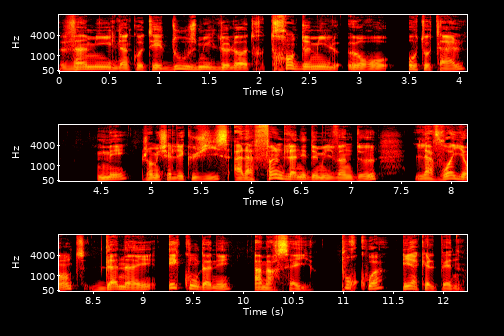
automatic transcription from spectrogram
20 000 d'un côté, 12 000 de l'autre, 32 000 euros au total. Mais, Jean-Michel Descugis, à la fin de l'année 2022, la voyante Danae est condamnée à Marseille. Pourquoi et à quelle peine?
